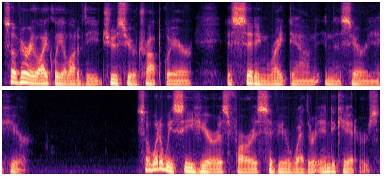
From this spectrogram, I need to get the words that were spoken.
So, very likely a lot of the juicier tropical air is sitting right down in this area here. So, what do we see here as far as severe weather indicators?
